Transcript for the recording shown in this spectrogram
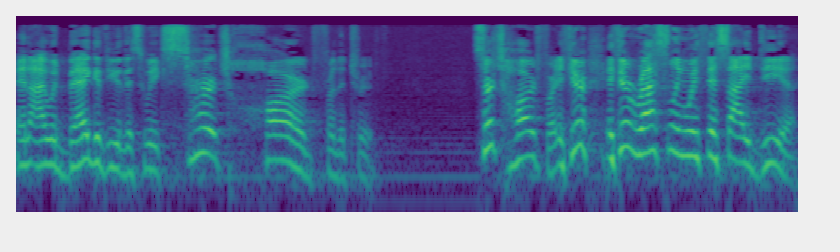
And I would beg of you this week, search hard for the truth. Search hard for it. If you're, if you're wrestling with this idea,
